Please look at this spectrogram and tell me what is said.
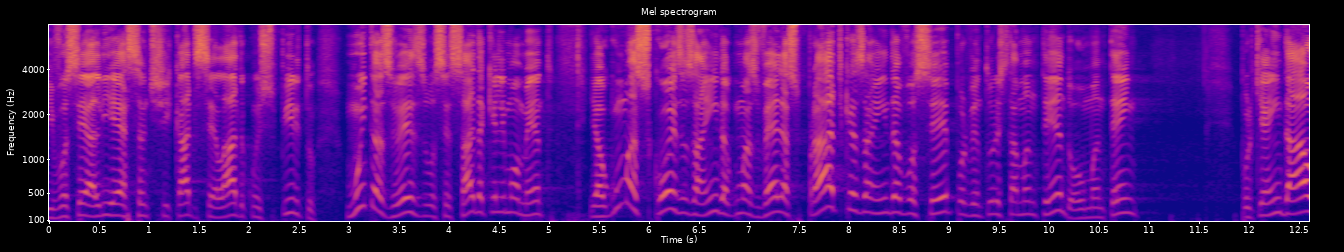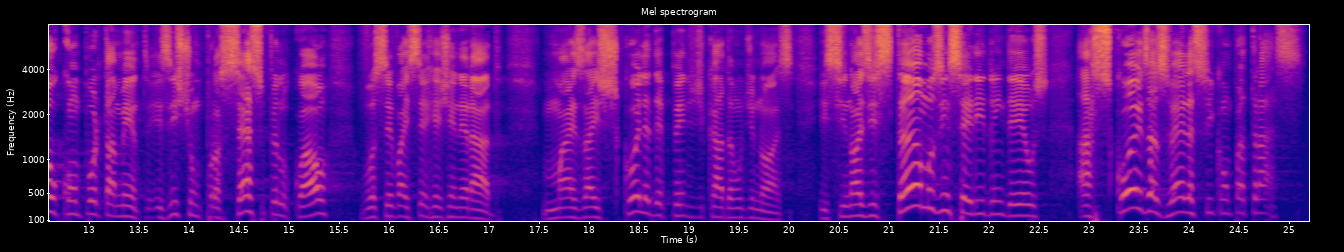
e você ali é santificado e selado com o Espírito, muitas vezes você sai daquele momento e algumas coisas ainda, algumas velhas práticas ainda você, porventura, está mantendo ou mantém. Porque ainda há o comportamento, existe um processo pelo qual você vai ser regenerado mas a escolha depende de cada um de nós. E se nós estamos inseridos em Deus, as coisas velhas ficam para trás.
